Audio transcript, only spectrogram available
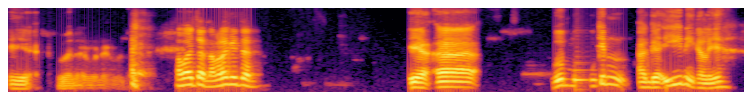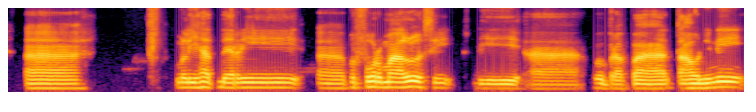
Iya, benar benar benar. Apa Chan? Apa lagi Chan? Iya, eh gue mungkin agak ini kali ya, eh melihat dari eh, performa lu sih di eh, beberapa tahun ini,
